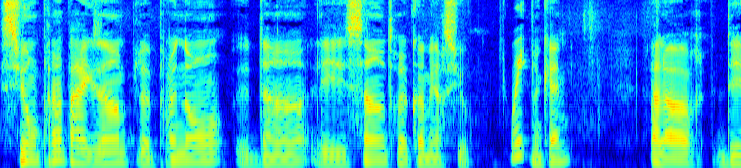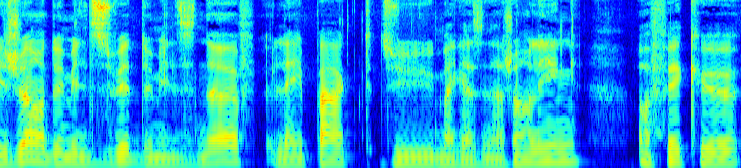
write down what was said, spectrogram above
Si on prend, par exemple, prenons dans les centres commerciaux. Oui. OK? Alors, déjà en 2018-2019, l'impact du magasinage en ligne a fait que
